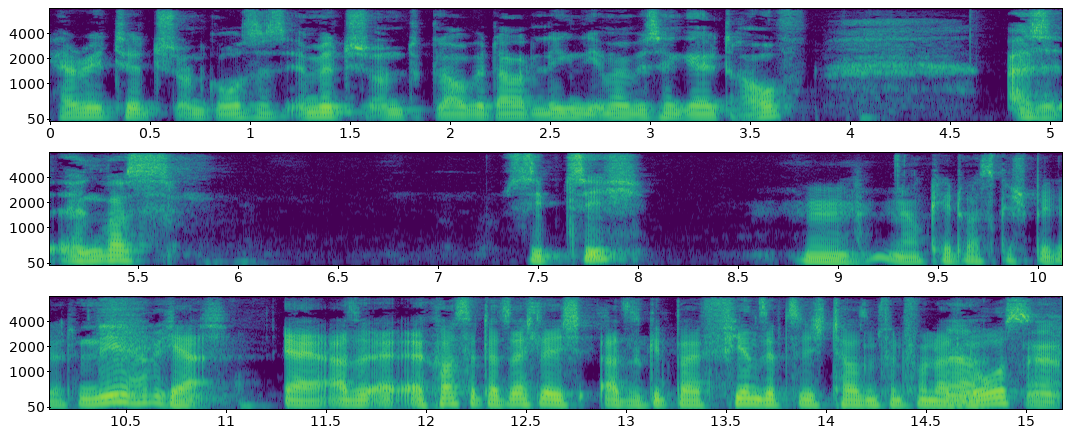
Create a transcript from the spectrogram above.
Heritage und großes Image und glaube, da legen die immer ein bisschen Geld drauf. Also irgendwas 70? Hm, okay, du hast gespickelt. Nee, habe ich Ja, nicht. ja, also er, er kostet tatsächlich, also geht bei 74.500 Ja, los ja.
